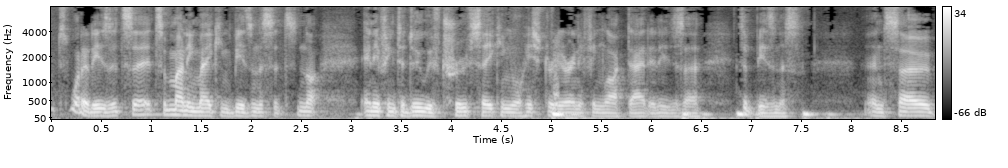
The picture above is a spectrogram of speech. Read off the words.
it's what it is. It's a, it's a money making business. It's not anything to do with truth seeking or history or anything like that. It is a it's a business, and so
